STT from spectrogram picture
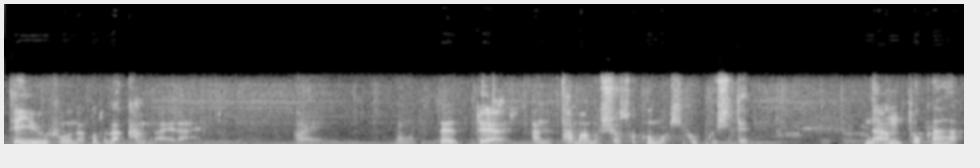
っていうふうなことが考えられる。はい。うん、でであの弾の初速も低くして、なんとか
